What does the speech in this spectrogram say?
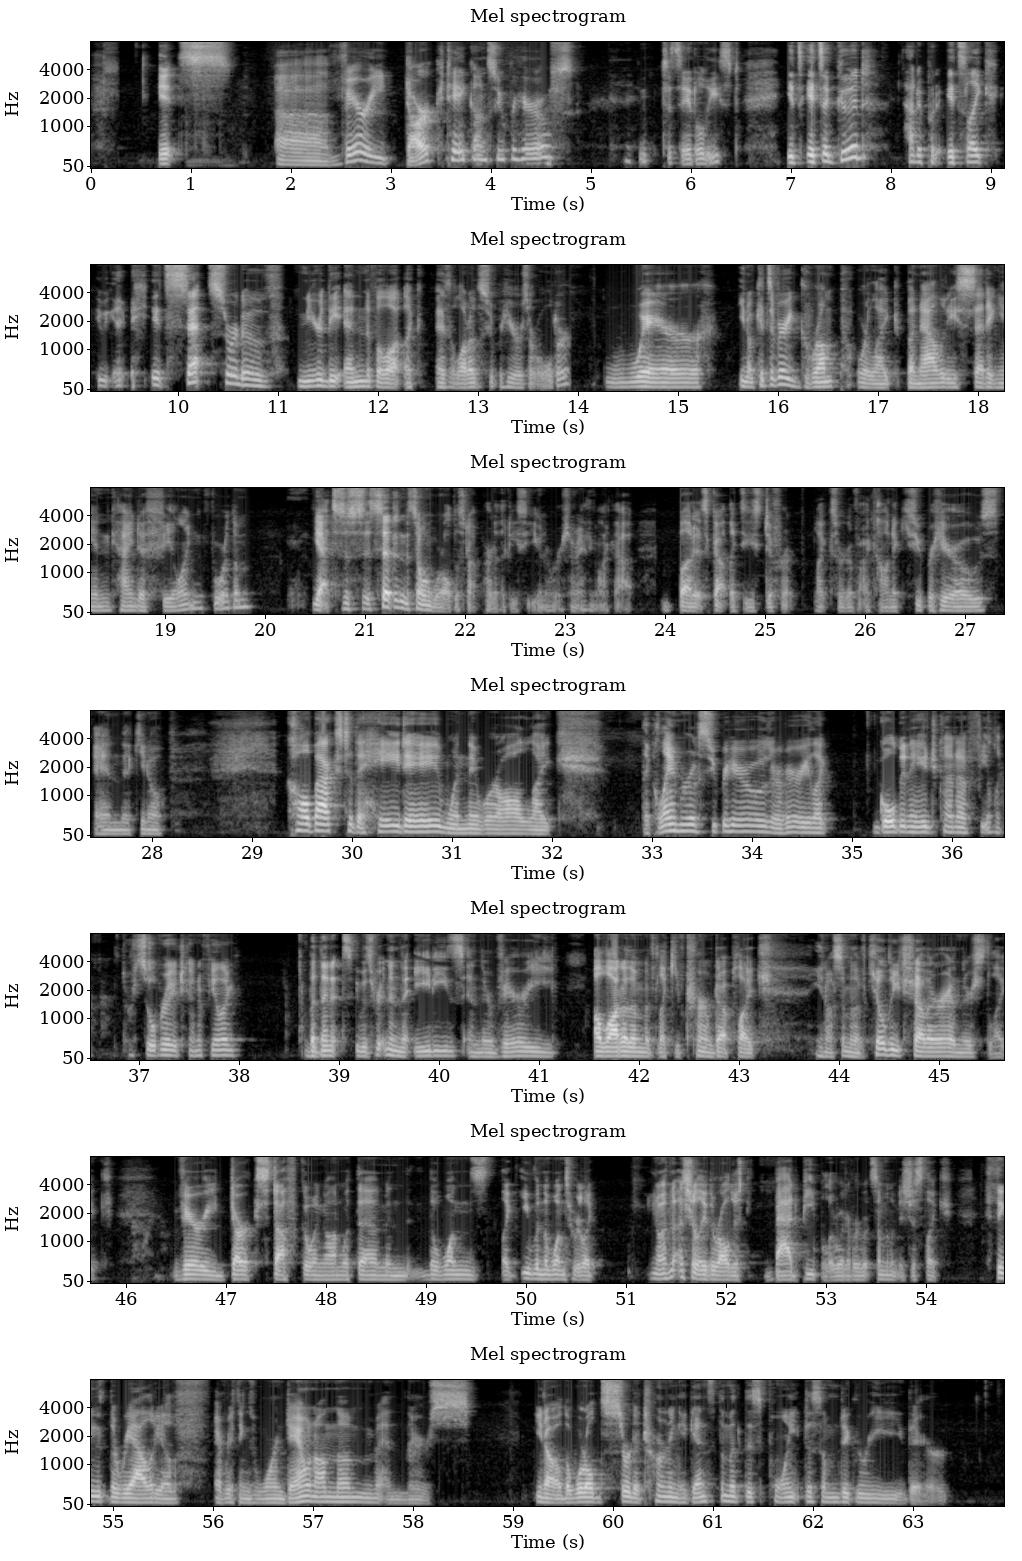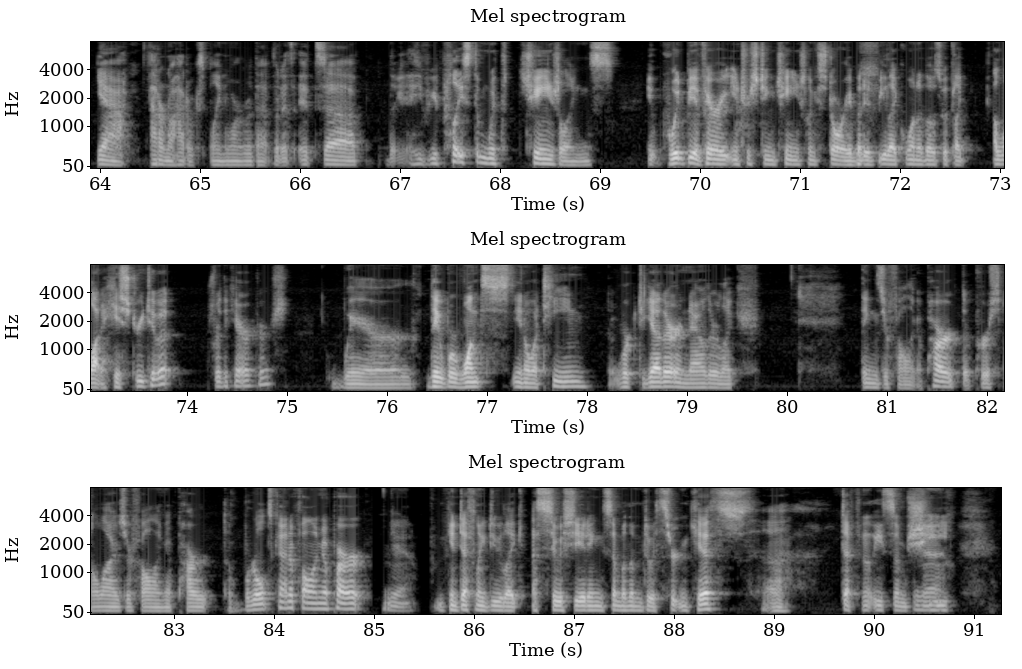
It's a very dark take on superheroes, to say the least. It's it's a good how to put it. It's like it's set sort of near the end of a lot, like as a lot of the superheroes are older, where you know it gets a very grump or like banality setting in kind of feeling for them. Yeah, it's just it's set in its own world. It's not part of the DC universe or anything like that. But it's got like these different, like sort of iconic superheroes, and like you know, callbacks to the heyday when they were all like the glamour of superheroes or a very like golden age kind of feeling or Silver Age kind of feeling. But then it's it was written in the 80s, and they're very a lot of them have like you've termed up like you know some of them have killed each other, and there's like very dark stuff going on with them, and the ones like even the ones who are like you know not necessarily they're all just bad people or whatever, but some of them is just like things the reality of everything's worn down on them, and there's you know the world's sort of turning against them at this point to some degree. They're yeah, I don't know how to explain more with that, but it's it's uh you replaced them with changelings, it would be a very interesting changeling story, but it'd be like one of those with like a lot of history to it for the characters, where they were once you know a team that worked together, and now they're like things are falling apart, their personal lives are falling apart, the world's kind of falling apart. Yeah. You can definitely do like associating some of them to certain kiths. Uh, definitely some sidhe Yeah.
